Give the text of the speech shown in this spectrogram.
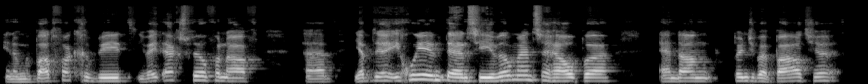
in een bepaald vakgebied. Je weet ergens veel vanaf. Uh, je hebt de goede intentie, je wil mensen helpen. En dan, puntje bij paaltje,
